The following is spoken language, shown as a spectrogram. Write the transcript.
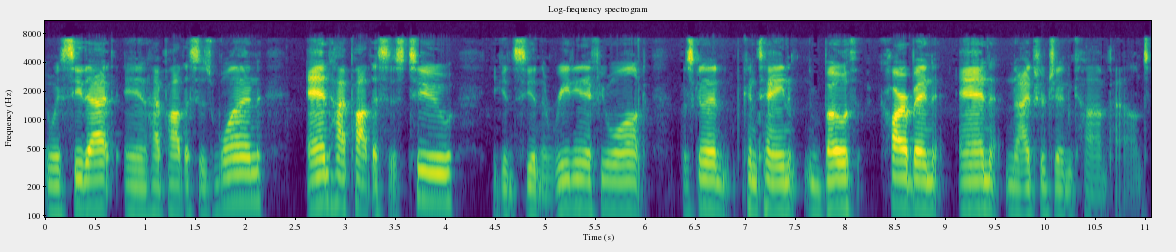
And we see that in hypothesis one and hypothesis two. You can see it in the reading if you want. But it's going to contain both carbon and nitrogen compounds.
